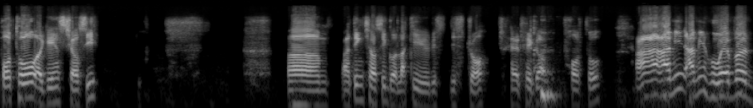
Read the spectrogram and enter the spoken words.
Porto against Chelsea. Um, I think Chelsea got lucky with this, this draw. they got Porto. I, I mean, I mean, whoever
